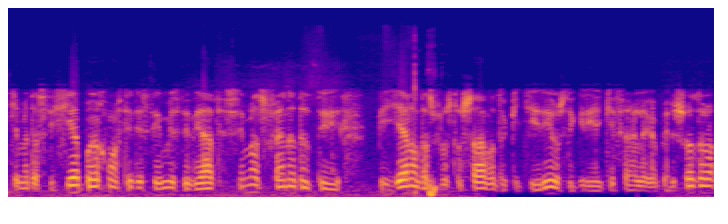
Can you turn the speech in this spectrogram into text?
και με τα στοιχεία που έχουμε αυτή τη στιγμή στη διάθεσή μας φαίνεται ότι πηγαίνοντας προς το Σάββατο και κυρίως την Κυριακή θα έλεγα περισσότερο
